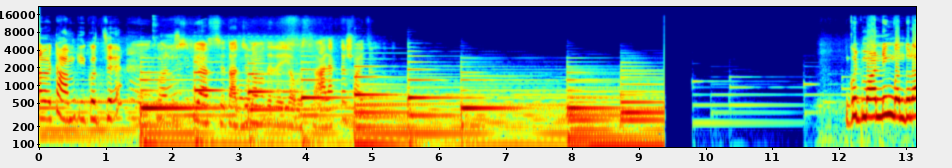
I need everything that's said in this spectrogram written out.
আর ঠাম কি করছে? মানুষ কি আসছে? তার জন্য আমাদের এই অবস্থা। আর একটা শয়তান। গুড মর্নিং বন্ধুরা।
